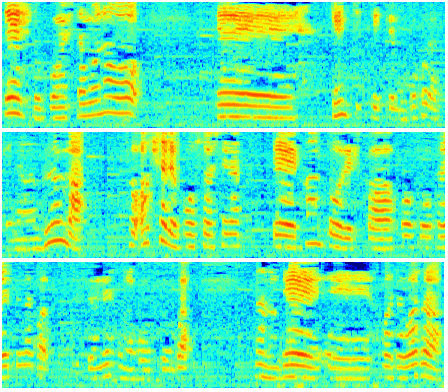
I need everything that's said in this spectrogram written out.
て、録音したものを、えー、現地って言ってもどこだっけな、群馬、そう、秋田で放送してなくて、関東でしか放送されてなかったんですよね、その放送が。なので、えー、わざわざ、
